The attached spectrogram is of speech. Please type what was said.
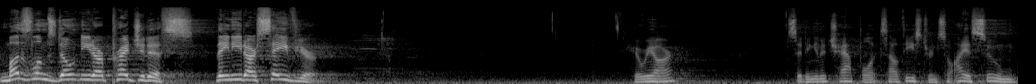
Muslims don't need our prejudice, they need our Savior. Here we are, sitting in a chapel at Southeastern, so I assume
